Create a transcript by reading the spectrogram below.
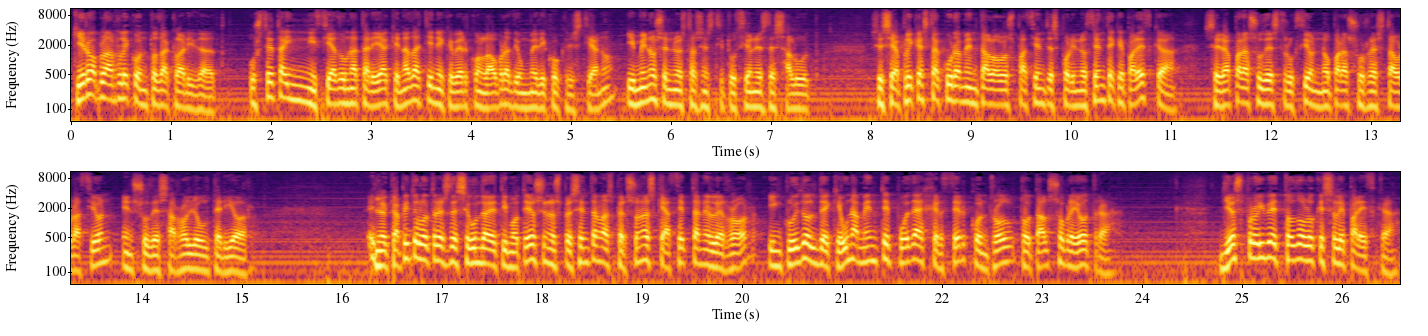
Quiero hablarle con toda claridad. Usted ha iniciado una tarea que nada tiene que ver con la obra de un médico cristiano, y menos en nuestras instituciones de salud. Si se aplica esta cura mental a los pacientes, por inocente que parezca, será para su destrucción, no para su restauración en su desarrollo ulterior. En el capítulo 3 de 2 de Timoteo se nos presentan las personas que aceptan el error, incluido el de que una mente pueda ejercer control total sobre otra. Dios prohíbe todo lo que se le parezca.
